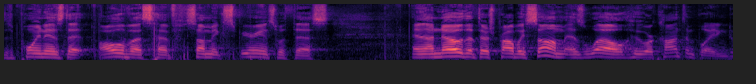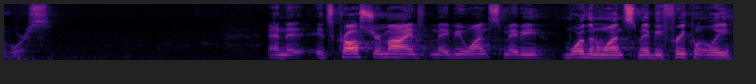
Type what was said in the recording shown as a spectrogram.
The point is that all of us have some experience with this. And I know that there's probably some as well who are contemplating divorce. And it, it's crossed your mind maybe once, maybe more than once, maybe frequently,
